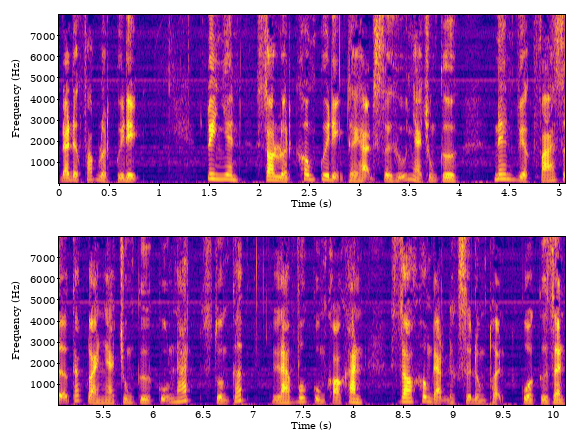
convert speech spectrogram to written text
đã được pháp luật quy định. Tuy nhiên, do luật không quy định thời hạn sở hữu nhà chung cư, nên việc phá rỡ các tòa nhà chung cư cũ nát xuống cấp là vô cùng khó khăn do không đạt được sự đồng thuận của cư dân.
